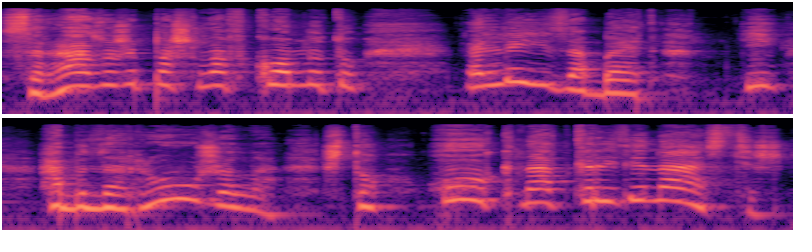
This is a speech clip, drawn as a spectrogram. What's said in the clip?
Сразу же пошла в комнату Элизабет и обнаружила, что окна открыты настежь,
